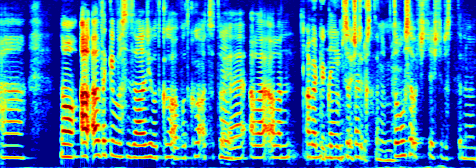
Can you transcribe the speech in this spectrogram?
a No, ale, ale taky vlastně záleží od koho a od koho a co to Hmm. je, ale, ale A tak jako tomu se to ještě tak, dostaneme. Tomu se určitě ještě dostaneme.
